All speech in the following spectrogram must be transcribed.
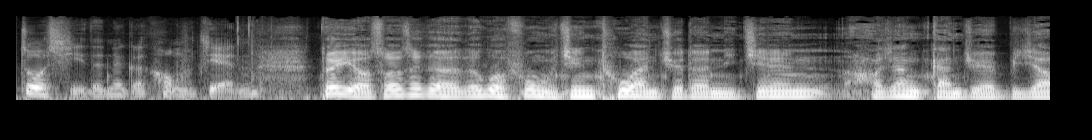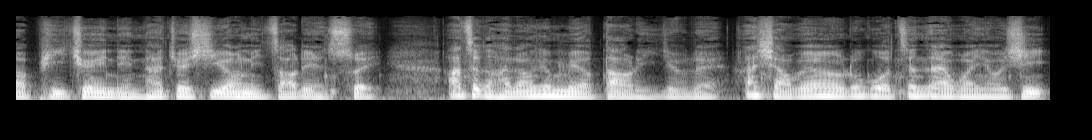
作息的那个空间。对，有时候这个如果父母亲突然觉得你今天好像感觉比较疲倦一点，他就希望你早点睡啊，这个好像就没有道理，对不对？那小朋友如果正在玩游戏，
